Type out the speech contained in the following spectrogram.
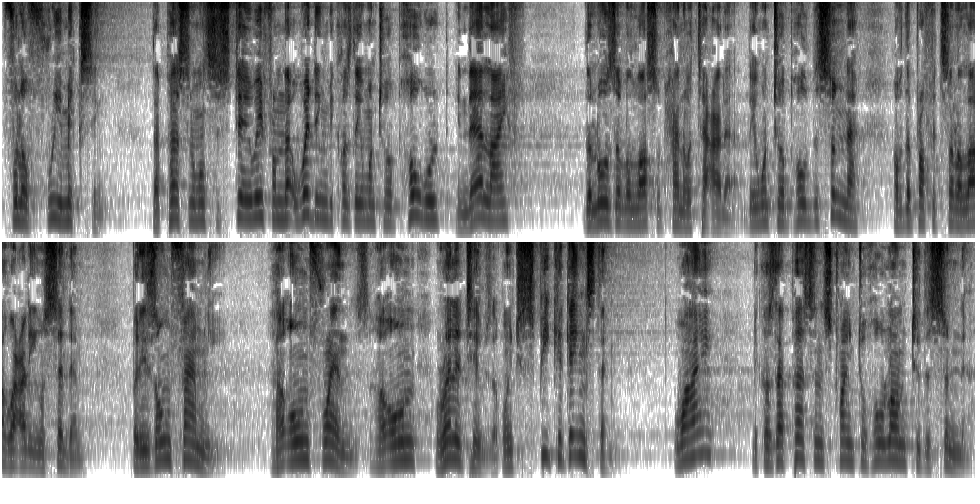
full of free mixing. That person wants to stay away from that wedding because they want to uphold in their life the laws of Allah subhanahu wa ta'ala. They want to uphold the sunnah of the Prophet sallallahu alaihi wasallam. But his own family, her own friends, her own relatives are going to speak against them. Why? Because that person is trying to hold on to the sunnah.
